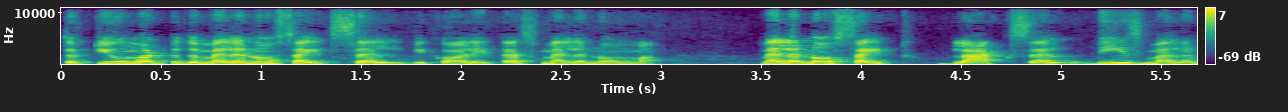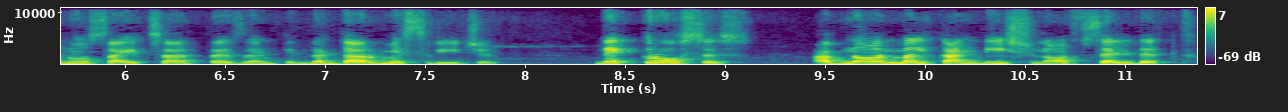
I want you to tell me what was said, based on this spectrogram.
the tumor to the melanocyte cell, we call it as melanoma. Melanocyte, black cell, these melanocytes are present in the dermis region. Necrosis, abnormal condition of cell death.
